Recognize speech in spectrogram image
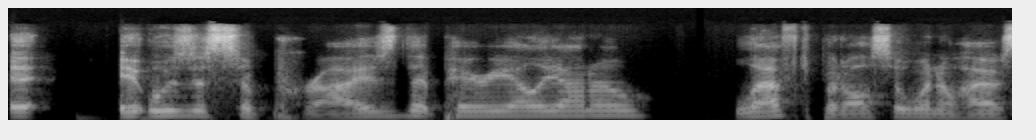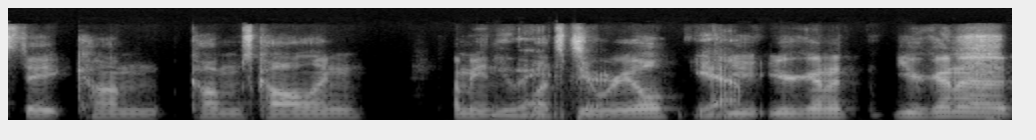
it, it was a surprise that Perry Eliano left, but also when Ohio State come comes calling, I mean, you let's answer. be real. Yeah, you, are gonna you're gonna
